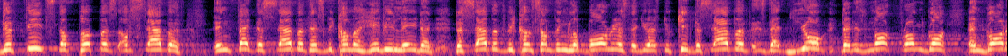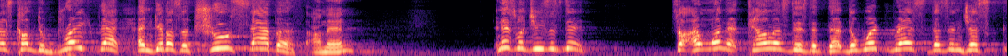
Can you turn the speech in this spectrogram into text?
defeats the purpose of Sabbath. In fact, the Sabbath has become a heavy laden. The Sabbath becomes something laborious that you have to keep. The Sabbath is that yoke that is not from God. And God has come to break that and give us a true Sabbath. Amen. And that's what Jesus did. So I want to tell us this that the, word rest doesn't just,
